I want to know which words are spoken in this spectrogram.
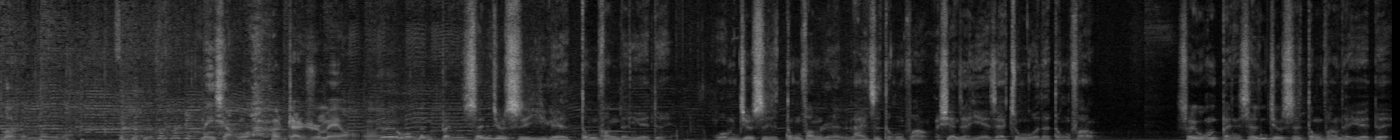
琶什么的，对吧？没想过，暂时没有。嗯因为我们本身就是一个东方的乐队，我们就是东方人，来自东方，现在也在中国的东方，所以我们本身就是东方的乐队，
